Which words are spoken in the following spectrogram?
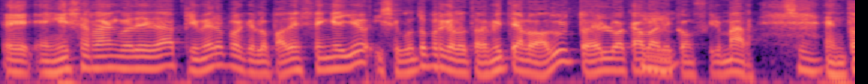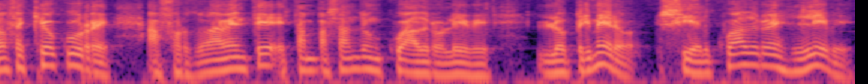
eh, en ese rango de edad, primero porque lo padecen ellos y segundo porque lo transmiten a los adultos, él lo acaba de confirmar. Entonces, ¿qué ocurre? Afortunadamente están pasando un cuadro leve. Lo primero, si el cuadro es leve,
